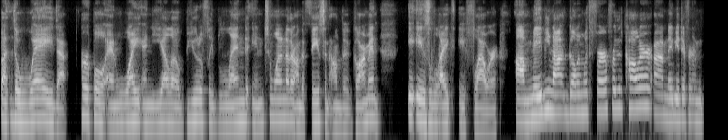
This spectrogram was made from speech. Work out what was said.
But the way that purple and white and yellow beautifully blend into one another on the face and on the garment it is like a flower um maybe not going with fur for the collar um maybe a different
